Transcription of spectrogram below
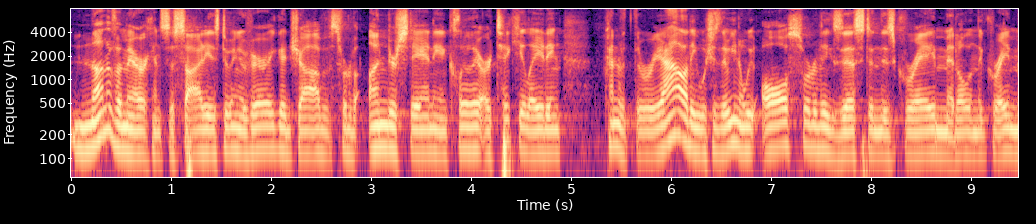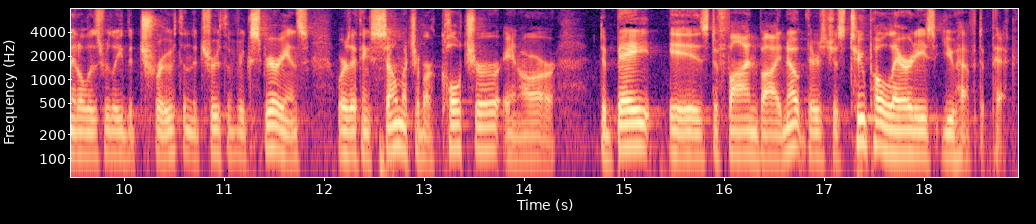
none of American society is doing a very good job of sort of understanding and clearly articulating kind of the reality, which is that you know we all sort of exist in this gray middle, and the gray middle is really the truth and the truth of experience. Whereas I think so much of our culture and our debate is defined by nope, there's just two polarities. You have to pick.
